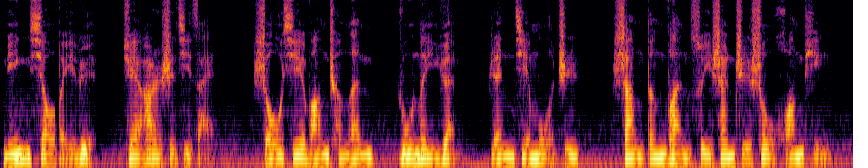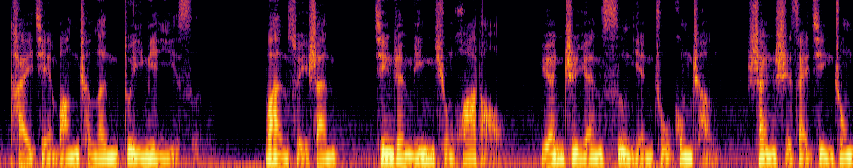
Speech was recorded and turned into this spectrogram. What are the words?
明孝北略》卷二十记载：首携王承恩入内院，人皆莫知。上登万岁山之寿皇庭，太监王承恩对面一死。万岁山，今人名琼花岛。元至元四年筑工程，山势在晋中，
